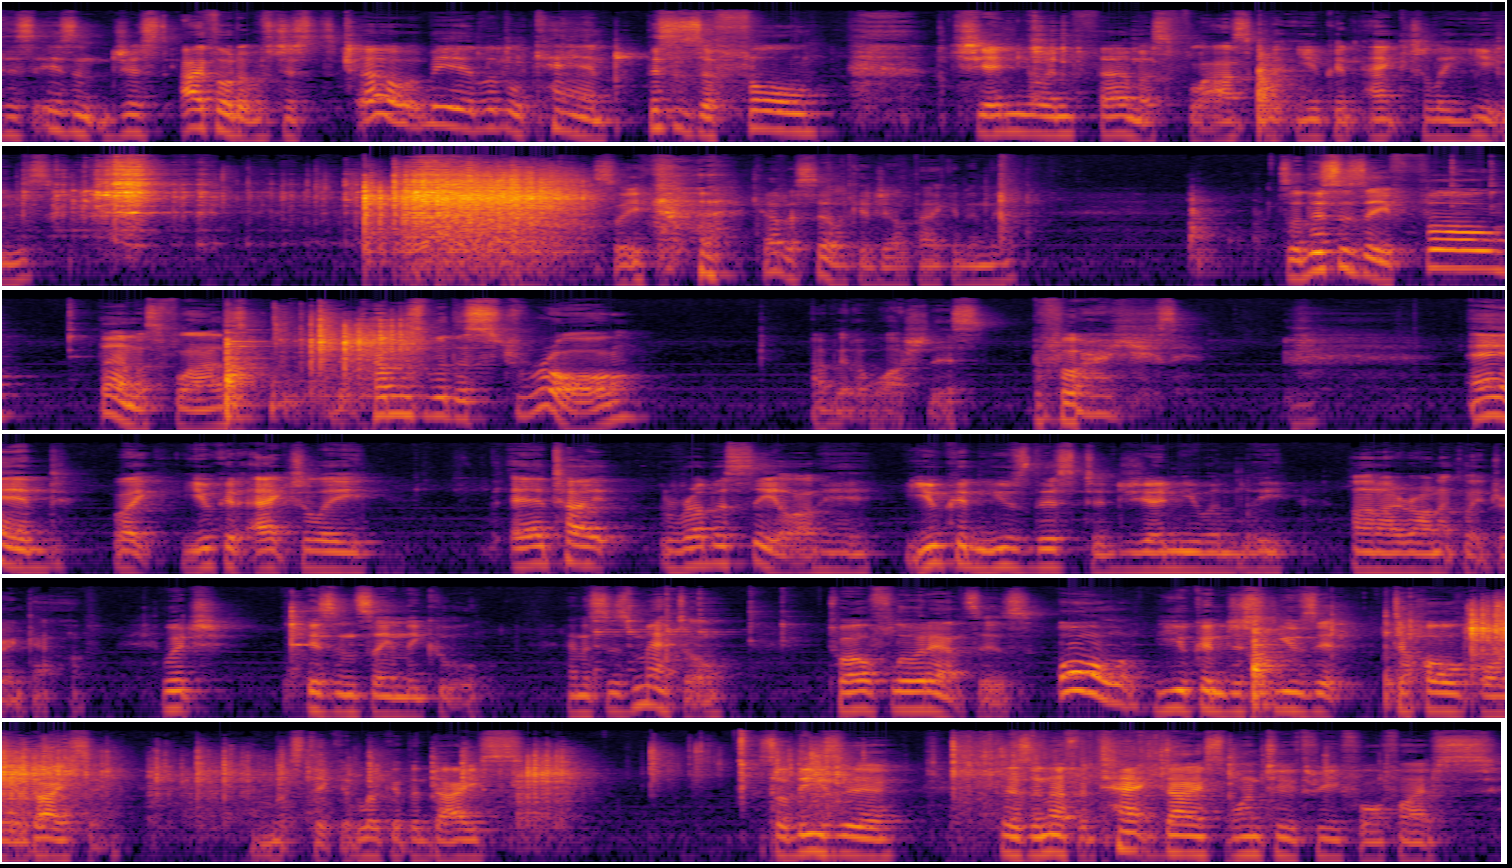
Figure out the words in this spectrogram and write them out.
this isn't just, I thought it was just, oh, it'll be a little can. This is a full, genuine thermos flask that you can actually use. So you got a silica gel packet in there. So this is a full thermos flask that comes with a straw. I'm gonna wash this before I use it. And, like, you could actually airtight rubber seal on here. You can use this to genuinely, unironically drink out of, which is insanely cool. And this is metal, 12 fluid ounces, or you can just use it to hold all your dice in. And let's take a look at the dice. So these are, there's enough attack dice, 1, 2, 3, 4, 5,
